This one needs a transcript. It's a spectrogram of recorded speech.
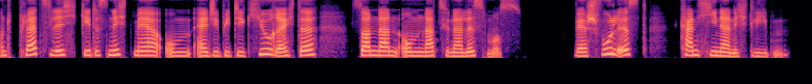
und plötzlich geht es nicht mehr um LGBTQ-Rechte, sondern um Nationalismus. Wer schwul ist, kann China nicht lieben,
